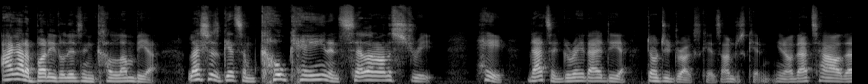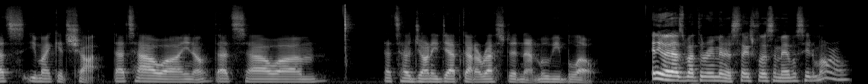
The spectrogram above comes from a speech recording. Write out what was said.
I got a buddy that lives in Colombia. Let's just get some cocaine and sell it on the street. Hey, that's a great idea. Don't do drugs, kids. I'm just kidding. You know, that's how that's you might get shot. That's how uh, you know. That's how um, that's how Johnny Depp got arrested in that movie Blow. Anyway, that was about three minutes. Thanks for listening. Maybe we'll see you tomorrow.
